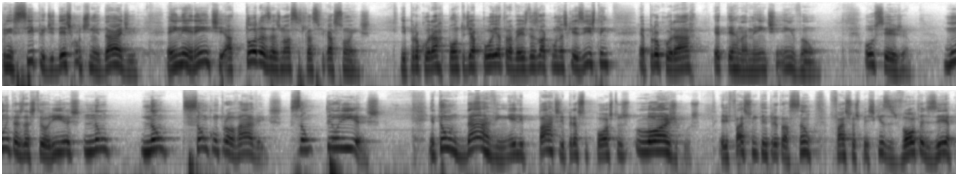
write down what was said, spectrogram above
Princípio de descontinuidade é inerente a todas as nossas classificações, e procurar ponto de apoio através das lacunas que existem é procurar eternamente em vão. Ou seja, muitas das teorias não não são comprováveis, são teorias. Então, Darwin, ele parte de pressupostos lógicos. Ele faz sua interpretação, faz suas pesquisas, volta a dizer,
